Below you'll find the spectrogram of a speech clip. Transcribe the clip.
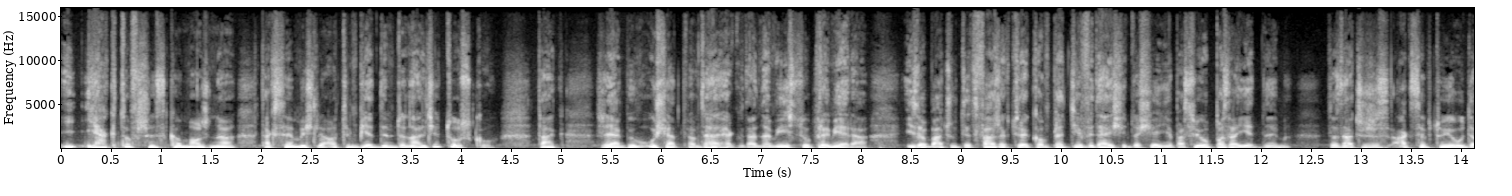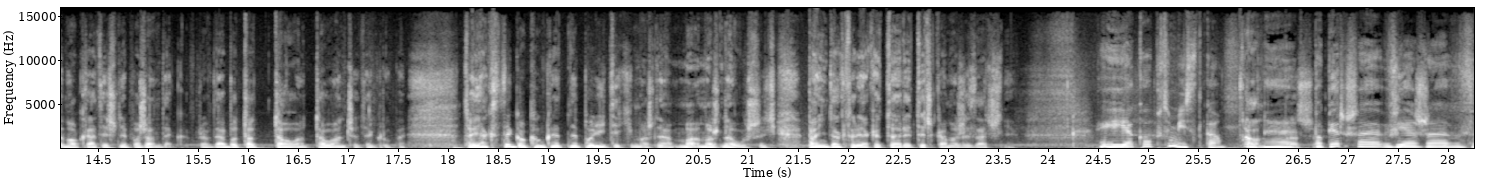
I jak to wszystko można, tak sobie myślę o tym biednym Donaldzie Tusku, tak? Że jakbym usiadł, prawda, jak na miejscu premiera i zobaczył te twarze, które kompletnie wydaje się do siebie nie pasują, poza jednym, to znaczy, że akceptują demokratyczny porządek, prawda? Bo to, to, to łączy tę grupę. To jak z tego konkretne polityki można, mo, można uszyć? Pani doktor, jako teoretyczka może zacznie. Jako optymistka. O, po pierwsze, wierzę w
